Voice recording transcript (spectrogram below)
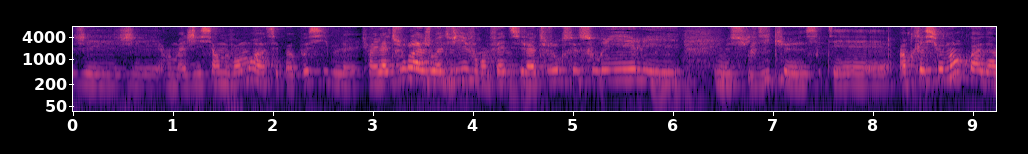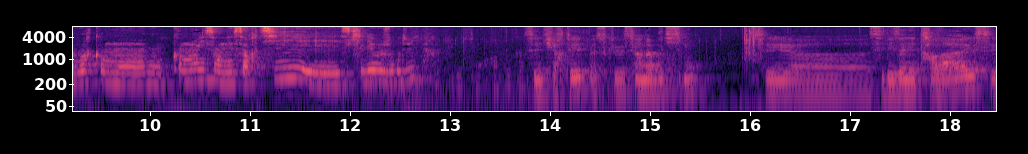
j'ai un magicien devant moi, c'est pas possible. Enfin, il a toujours la joie de vivre en fait, il a toujours ce sourire et je me suis dit que c'était impressionnant quoi, d'avoir comment, comment il s'en est sorti et ce qu'il est aujourd'hui. C'est une fierté parce que c'est un aboutissement. C'est euh, des années de travail, c'est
